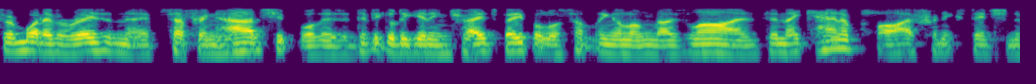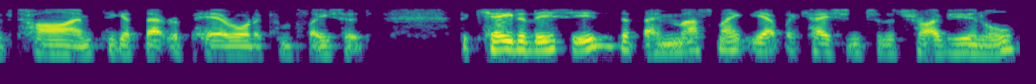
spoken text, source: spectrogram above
for whatever reason they're suffering hardship or there's a difficulty getting tradespeople or something along those lines, then they can apply for an extension of time to get that repair order completed. The key to this is that they must make the application to the tribunal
